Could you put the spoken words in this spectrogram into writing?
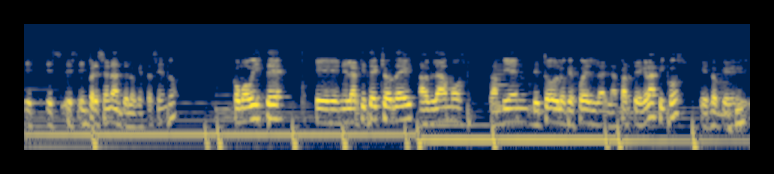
es, es, es impresionante lo que está haciendo. Como viste, eh, en el Architecture Day hablamos también de todo lo que fue la, parte de gráficos, que es lo que,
